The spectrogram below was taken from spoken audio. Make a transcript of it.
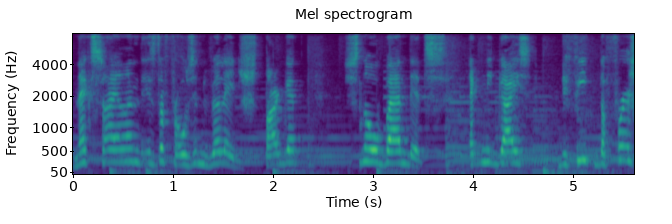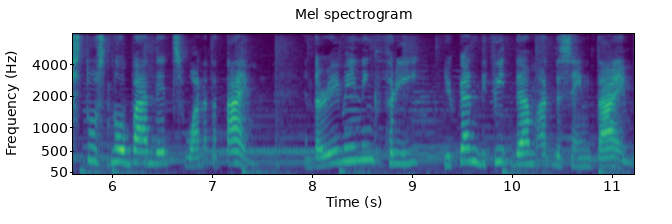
Next island is the Frozen Village. Target Snow Bandits. Technique guys, defeat the first two Snow Bandits one at a time. And the remaining three, you can defeat them at the same time.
